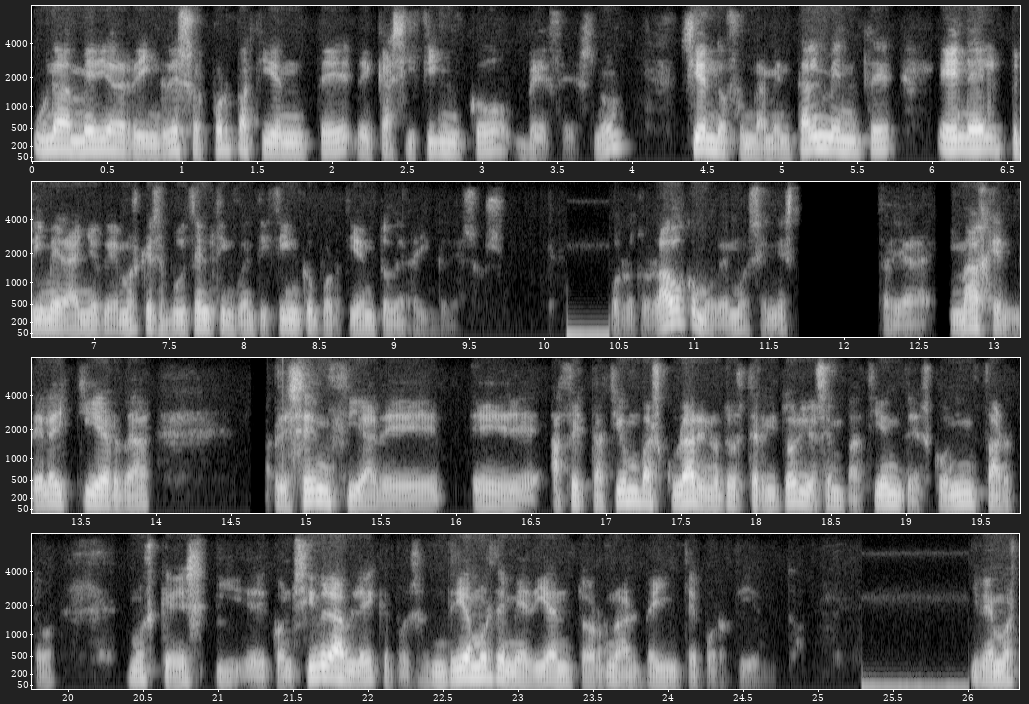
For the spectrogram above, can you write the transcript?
una media de reingresos por paciente de casi cinco veces, ¿no? siendo fundamentalmente en el primer año que vemos que se produce el 55% de reingresos. Por otro lado, como vemos en esta imagen de la izquierda, la presencia de eh, afectación vascular en otros territorios en pacientes con infarto, vemos que es eh, considerable, que pues tendríamos de media en torno al 20%. Y vemos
